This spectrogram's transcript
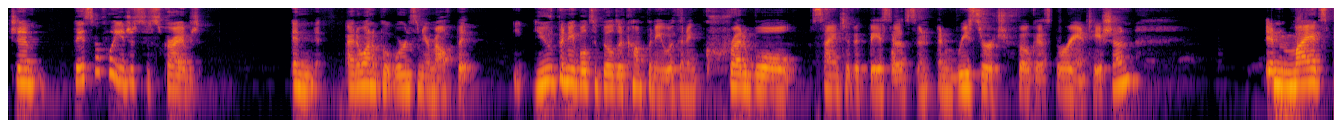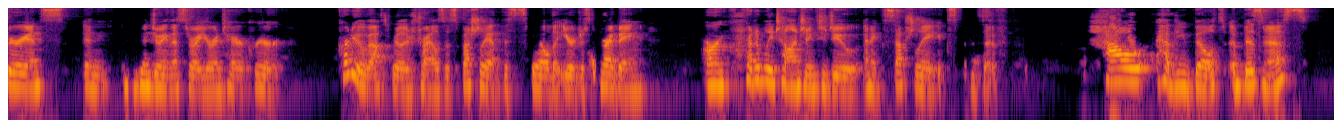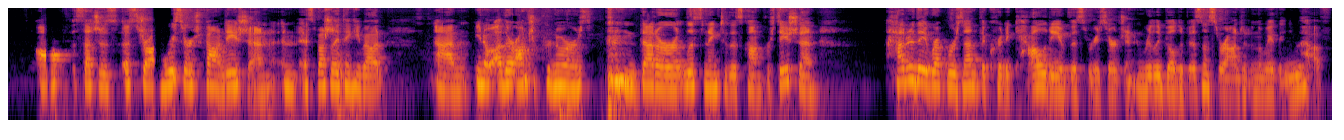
Jim, based off what you just described, and I don't want to put words in your mouth, but you've been able to build a company with an incredible scientific basis and, and research focused orientation in my experience, and you've been doing this throughout your entire career, cardiovascular trials, especially at the scale that you're describing, are incredibly challenging to do and exceptionally expensive. How have you built a business off such as a strong research foundation, and especially thinking about um, you know other entrepreneurs that are listening to this conversation? How do they represent the criticality of this research and really build a business around it in the way that you have?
